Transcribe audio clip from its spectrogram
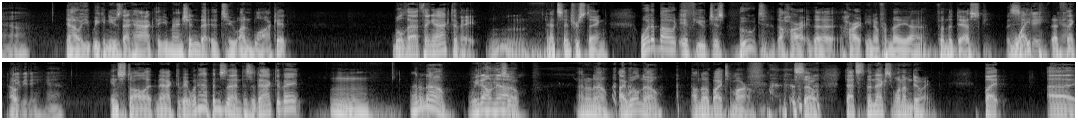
Yeah. Now we can use that hack that you mentioned to unblock it. Will that thing activate? Hmm, that's interesting. What about if you just boot the heart, the heart, you know, from the uh, from the disk, The wipe CD. the yeah, thing out, DVD. Yeah. install it, and activate? What happens then? Does it activate? Hmm, I don't know. We don't know. So I don't know. I will know. I'll know by tomorrow. so that's the next one I'm doing. But uh,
